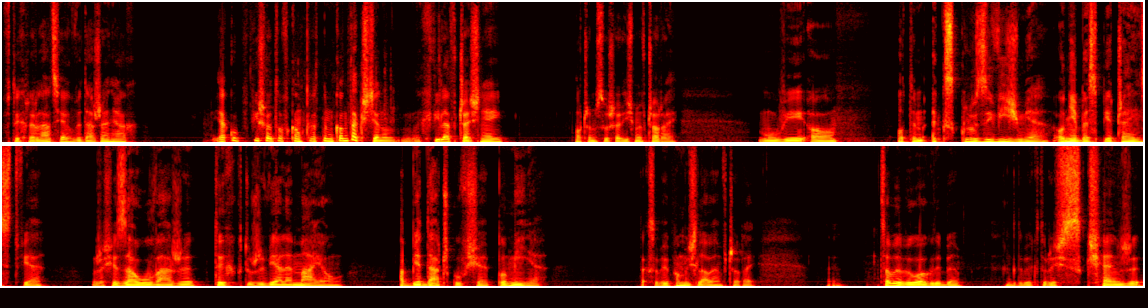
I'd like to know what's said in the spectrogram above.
w tych relacjach, wydarzeniach. Jakub pisze to w konkretnym kontekście. No, chwilę wcześniej, o czym słyszeliśmy wczoraj, mówi o, o tym ekskluzywizmie, o niebezpieczeństwie, że się zauważy tych, którzy wiele mają, a biedaczków się pominie. Tak sobie pomyślałem wczoraj. Co by było, gdyby, gdyby któryś z księży,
